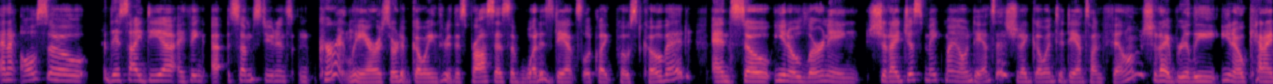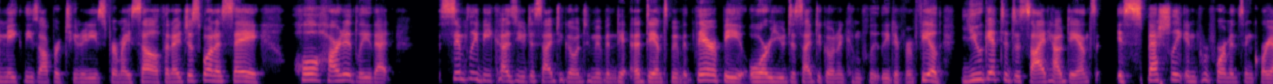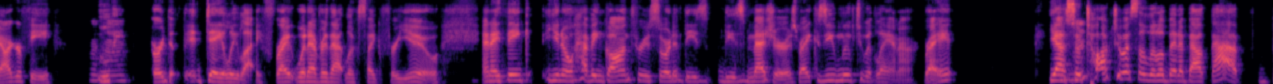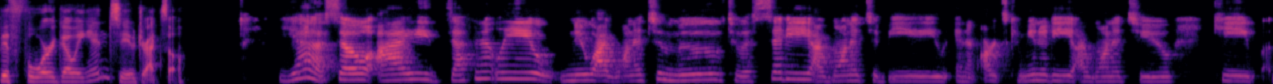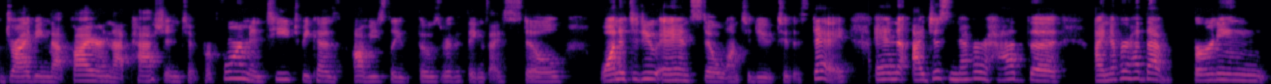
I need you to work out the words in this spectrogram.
and i also this idea i think uh, some students currently are sort of going through this process of what does dance look like post covid and so you know learning should i just make my own dances? Should i go into dance on film? Should i really you know can i make these opportunities for myself? And i just want to say wholeheartedly that simply because you decide to go into movement a dance movement therapy or you decide to go in a completely different field you get to decide how dance especially in performance and choreography mm-hmm. Or d- daily life right whatever that looks like for you and i think you know having gone through sort of these these measures right because you moved to atlanta right yeah mm-hmm. so talk to us a little bit about that before going into drexel yeah, so I definitely knew I wanted to move to a city. I wanted to be in an arts community. I wanted to keep driving that fire and that passion to perform and teach because obviously those were the things I still wanted to do and still want to do to this day. And I just never had the I never had that burning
